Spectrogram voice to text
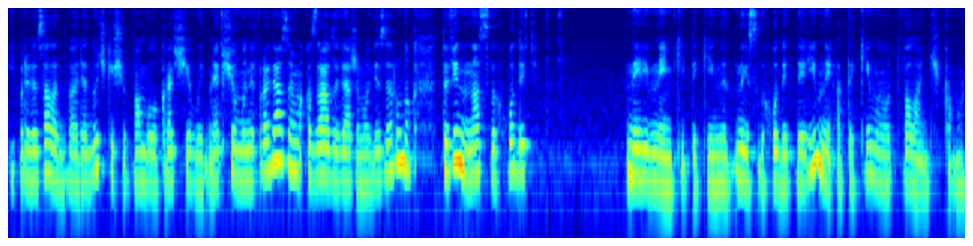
і пров'язала два рядочки, щоб вам було краще видно. Якщо ми не пров'язуємо, а зразу в'яжемо візерунок, то він у нас виходить нерівненький, такий низ виходить нерівний, а такими от валанчиками.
